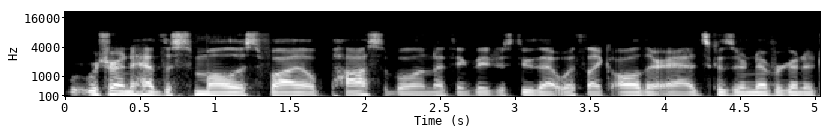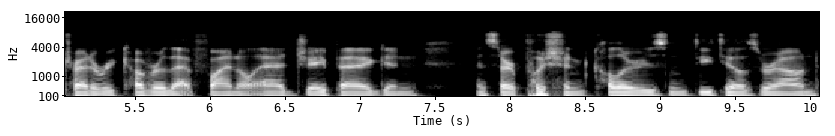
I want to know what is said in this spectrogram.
We're trying to have the smallest file possible, and I think they just do that with like all their ads because they're never going to try to recover that final ad JPEG and and start pushing colors and details around.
